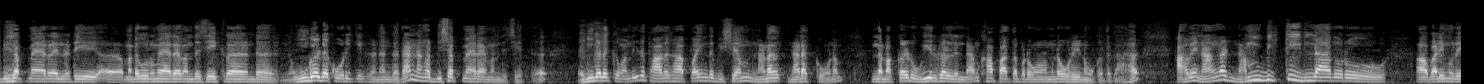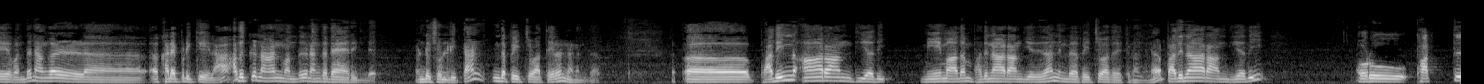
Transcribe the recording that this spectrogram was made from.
பிஷப் மேர இல்லாட்டி மதகுரு மேர வந்து சேர்க்கிற உங்களோட கோரிக்கைக்கு இணங்க தான் நாங்கள் பிஷப் மேரை வந்து சேர்த்து எங்களுக்கு வந்து இது பாதுகாப்பா இந்த விஷயம் நட- நடக்கணும். இந்த மக்களோட உயிர்கள் எல்லாம் காப்பாற்றப்படணும்ன்ற ஒரே நோக்கத்துக்காக. ஆகவே நாங்கள் நம்பிக்கை இல்லாத ஒரு வழிமுறையை வந்து நாங்கள் கடைபிடிக்கலாம் அதுக்கு நான் வந்து நாங்கள் தயாரில்லை என்று சொல்லித்தான் இந்த பேச்சுவார்த்தையில நடந்தது. பதினாறாம் தேதி மே மாதம் பதினாறாம் தேதி தான் இந்த பேச்சுவார்த்தை தொடங்கின பதினாறாம் தேதி ஒரு பத்து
